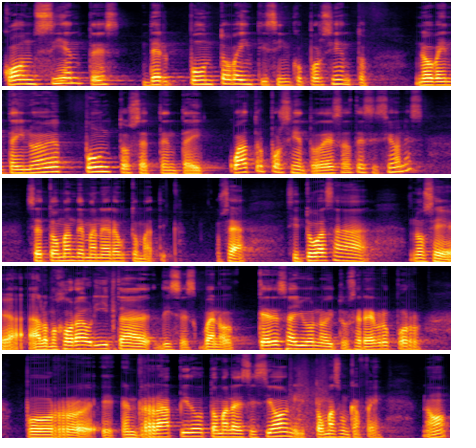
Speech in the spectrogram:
conscientes del punto 25%. 99.74% de esas decisiones se toman de manera automática. O sea, si tú vas a, no sé, a, lo mejor ahorita dices, bueno, ¿qué desayuno? Y tu cerebro por, por eh, rápido toma la decisión y tomas un café, ¿no?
